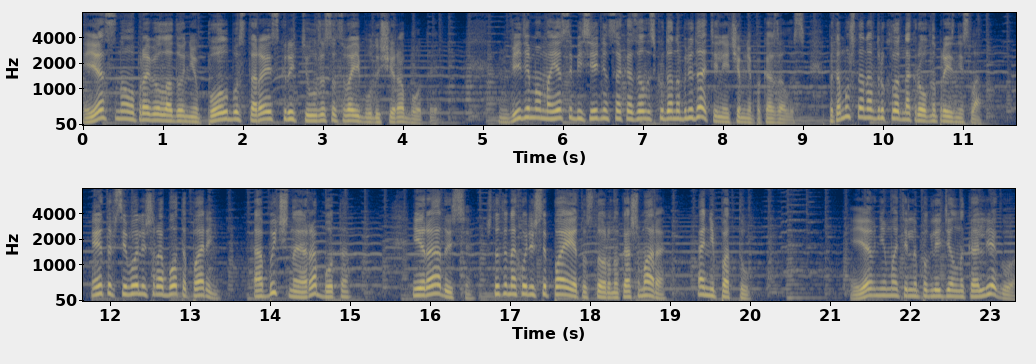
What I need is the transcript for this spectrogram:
Я снова провел ладонью по лбу, стараясь скрыть ужас от своей будущей работы. Видимо, моя собеседница оказалась куда наблюдательнее, чем мне показалось, потому что она вдруг хладнокровно произнесла. «Это всего лишь работа, парень. Обычная работа. И радуйся, что ты находишься по эту сторону кошмара, а не по ту. Я внимательно поглядел на коллегу,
